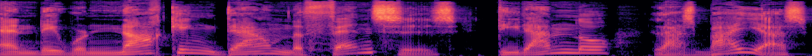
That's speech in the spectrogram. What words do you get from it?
and they were knocking down the fences, tirando las vallas.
